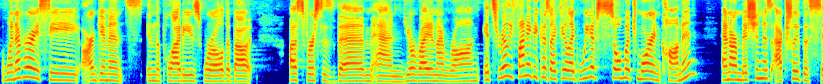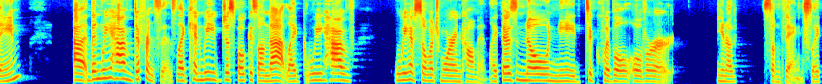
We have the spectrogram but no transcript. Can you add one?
whenever I see arguments in the Pilates world about us versus them and you're right and I'm wrong, it's really funny because I feel like we have so much more in common and our mission is actually the same. Uh, then we have differences. Like, can we just focus on that? Like, we have we have so much more in common. Like, there's no need to quibble over, you know, some things. Like,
